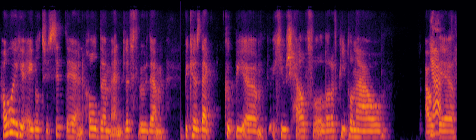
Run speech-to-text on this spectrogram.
how were you able to sit there and hold them and live through them? Because that could be um, a huge help for a lot of people now out yeah. there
